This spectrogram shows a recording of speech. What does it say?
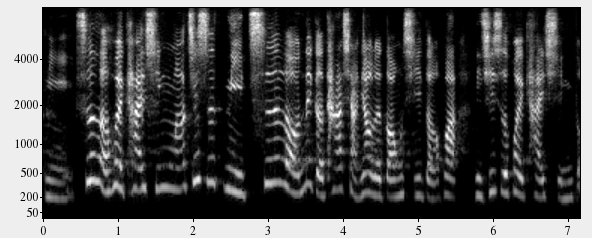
你吃了会开心吗？其实你吃了那个他想要的东西的话，你其实会开心的，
